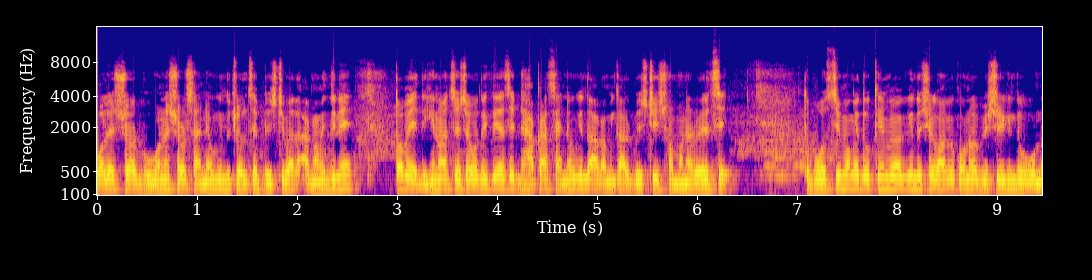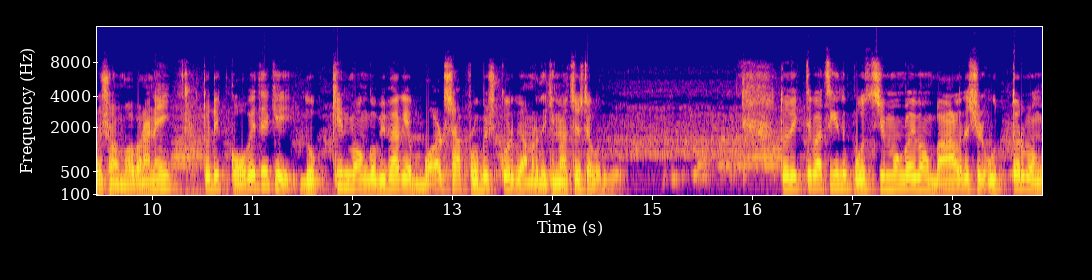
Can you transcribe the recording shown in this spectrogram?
বলেশ্বর, ভুবনেশ্বর সাইনেও কিন্তু চলছে বৃষ্টিপাত আগামী দিনে। তবে দেখে নেওয়ার চেষ্টা করে দেখতে পাচ্ছি ঢাকা সাইনেও কিন্তু আগামীকাল বৃষ্টির সম্ভাবনা রয়েছে। তো পশ্চিমবঙ্গে দক্ষিণ বিভাগে কিন্তু সেভাবে কোনো বৃষ্টির কিন্তু কোনো সম্ভাবনা নেই। তো ঠিক কবে থেকে দক্ষিণবঙ্গ বিভাগে বর্ষা প্রবেশ করবে আমরা দেখে নেওয়ার চেষ্টা করব। তো দেখতে পাচ্ছি কিন্তু পশ্চিমবঙ্গ এবং বাংলাদেশের উত্তরবঙ্গ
